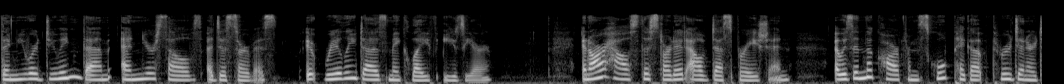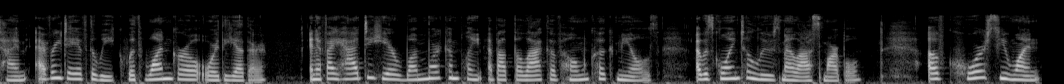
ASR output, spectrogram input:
then you are doing them and yourselves a disservice. It really does make life easier. In our house, this started out of desperation. I was in the car from school pickup through dinner time every day of the week with one girl or the other. And if I had to hear one more complaint about the lack of home cooked meals, I was going to lose my last marble. Of course, you want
